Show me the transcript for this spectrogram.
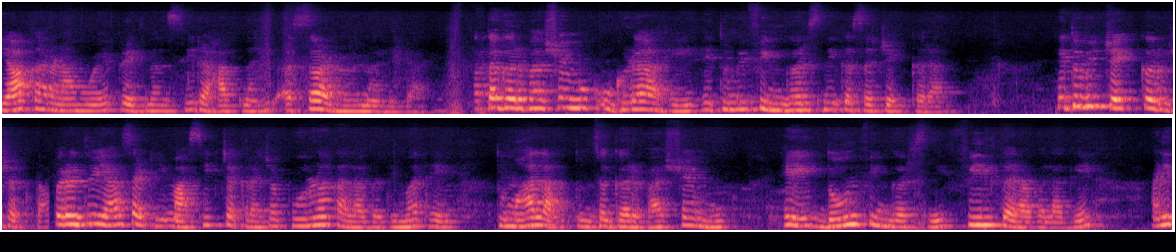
या कारणामुळे प्रेग्नन्सी राहत नाही असं आढळून आलेलं आहे. आता गर्भाशय मुख उघडं आहे हे तुम्ही फिंगर्सनी कसं चेक कराल? हे तुम्ही चेक करू शकता. परंतु यासाठी मासिक चक्राच्या पूर्ण कालावधीमध्ये तुम्हाला तुमचं गर्भाशय मुख हे दोन फिंगर्सनी फील करावं लागेल. आणि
